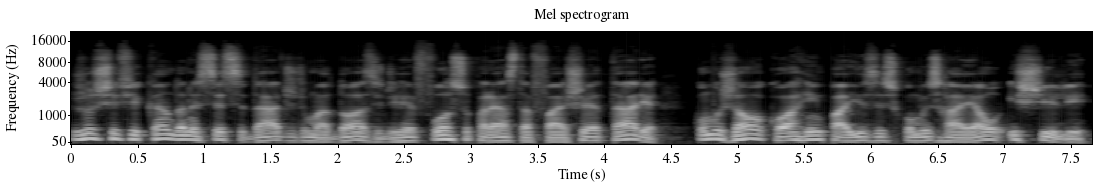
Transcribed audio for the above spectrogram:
justificando a necessidade de uma dose de reforço para esta faixa etária, como já ocorre em países como Israel e Chile.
